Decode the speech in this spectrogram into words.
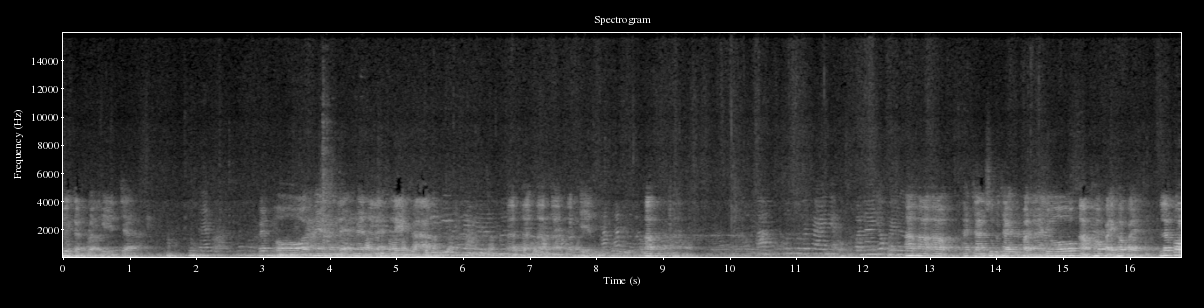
ช่วยกันประเคนจ้าแม่พอแม่นั่นแหละแม่นั่นแหละเลขาประเคนอาจารย์สุภชัยอุปนายกเข้าไปเข้าไป แล้วก็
